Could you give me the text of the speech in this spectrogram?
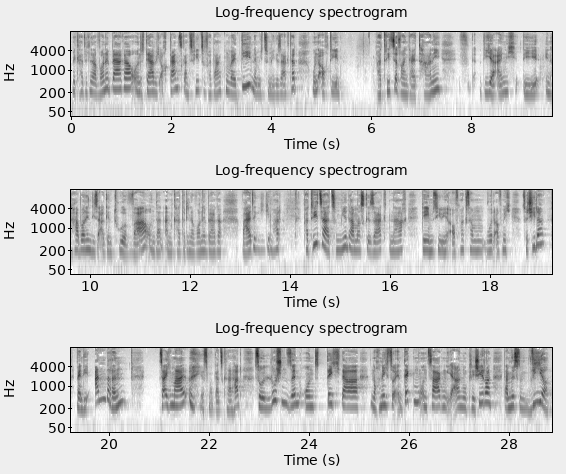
mit Katharina Wonneberger und der habe ich auch ganz, ganz viel zu verdanken, weil die nämlich zu mir gesagt hat und auch die Patricia von Gaetani, die ja eigentlich die Inhaberin dieser Agentur war und dann an Katharina Wonneberger weitergegeben hat. Patricia hat zu mir damals gesagt, nachdem sie aufmerksam wurde auf mich, so Sheila, wenn die anderen sag ich mal, jetzt mal ganz knallhart, so luschen sind und dich da noch nicht so entdecken und sagen, ja, nur Klischeerollen, da müssen wir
